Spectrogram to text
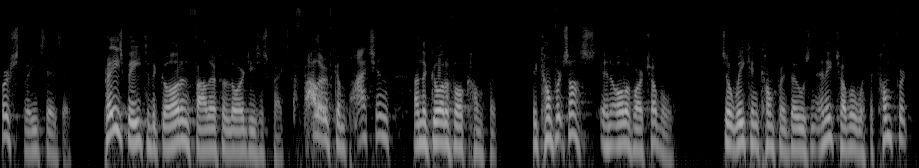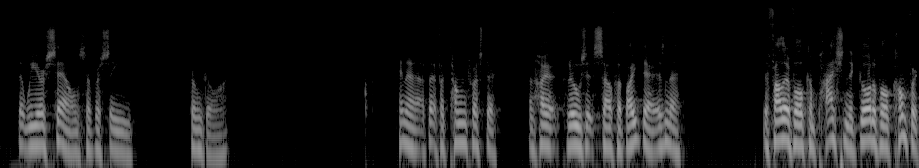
verse 3 says this Praise be to the God and Father of the Lord Jesus Christ, the Father of compassion and the God of all comfort, who comforts us in all of our troubles, so we can comfort those in any trouble with the comfort that we ourselves have received from God. Kind of a bit of a tongue twister and how it throws itself about there, isn't it? The Father of all compassion, the God of all comfort,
